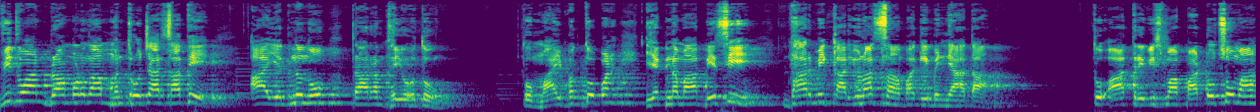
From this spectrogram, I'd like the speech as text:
વિદ્વાન બ્રાહ્મણોના મંત્રોચ્ચાર સાથે આ યજ્ઞનો પ્રારંભ થયો હતો. તો માય ભક્તો પણ યજ્ઞમાં બેસી ધાર્મિક કાર્યોના સહભાગી બન્યા હતા. તો આ ત્રેવીસમાં પાટોત્સવમાં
